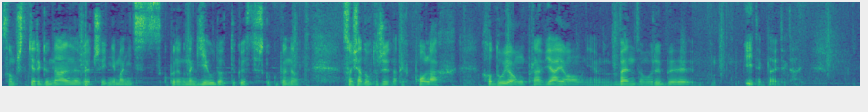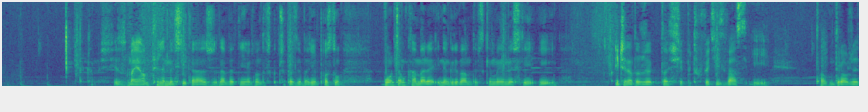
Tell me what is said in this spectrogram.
są wszystkie regionalne rzeczy i nie ma nic skupionego na giełdach, tylko jest wszystko kupione od sąsiadów, którzy na tych polach hodują, uprawiają, nie wiem, wędzą ryby i tak dalej, i tak. Taka myśl. Jezus, ja mam tyle myśli teraz, że nawet nie wiem, jak mam to wszystko przekazywać. Po prostu włączam kamerę i nagrywam te wszystkie moje myśli i liczę na to, że ktoś się podchwyci z Was i to wdroży,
